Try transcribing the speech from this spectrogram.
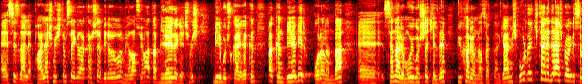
e, sizlerle paylaşmıştım sevgili arkadaşlar. Bir ay olur mu yalan söylüyorum hatta bir ayı da geçmiş. Bir buçuk aya yakın. Bakın birebir oranında e, senaryoma uygun şekilde yukarı yönlü ataklar gelmiş. Burada iki tane direnç bölgesi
